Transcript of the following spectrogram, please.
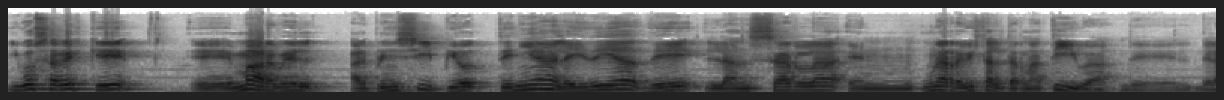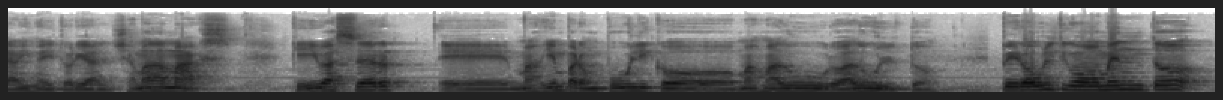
y vos sabés que eh, Marvel al principio tenía la idea de lanzarla en una revista alternativa de, la misma editorial, llamada Max, que iba a ser eh, más bien para un público más maduro, adulto. Pero a último momento,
